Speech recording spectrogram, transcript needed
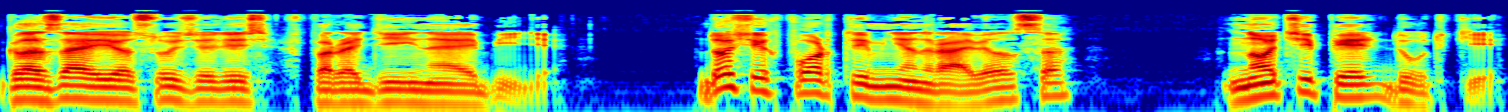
Глаза ее сузились в пародийной обиде. «До сих пор ты мне нравился, но теперь дудки.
